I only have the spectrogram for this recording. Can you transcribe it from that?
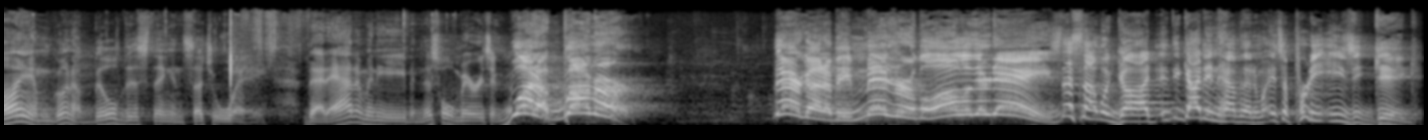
I am going to build this thing in such a way that Adam and Eve and this whole marriage thing, what a bummer! They're going to be miserable all of their days. That's not what God, God didn't have that in mind. It's a pretty easy gig.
